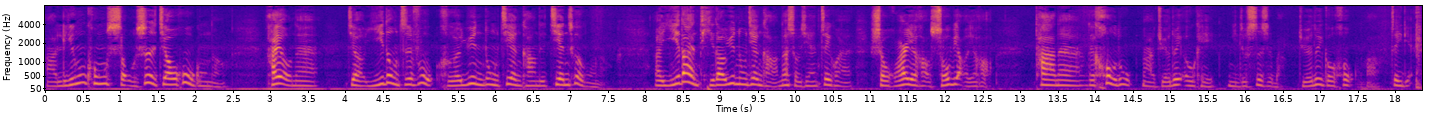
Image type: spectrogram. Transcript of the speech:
啊，凌空手势交互功能，还有呢叫移动支付和运动健康的监测功能啊。一旦提到运动健康，那首先这款手环也好，手表也好。它呢的厚度啊，绝对 OK，你就试试吧，绝对够厚啊！这一点上，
